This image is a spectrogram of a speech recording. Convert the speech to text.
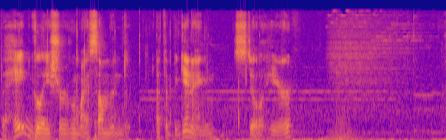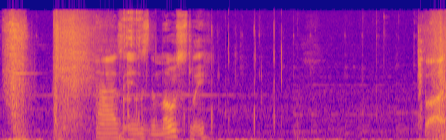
The Hate Glacier, whom I summoned at the beginning, still here. As is the Mostly. But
